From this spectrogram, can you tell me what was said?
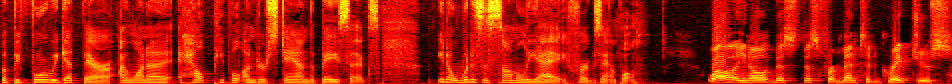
But before we get there, I want to help people understand the basics. You know, what is a sommelier, for example? Well, you know this this fermented grape juice,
